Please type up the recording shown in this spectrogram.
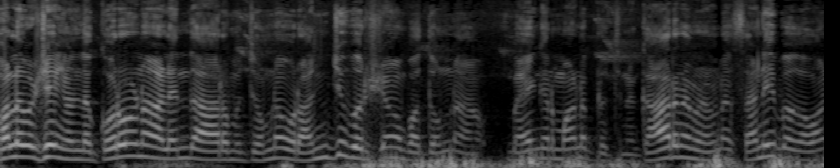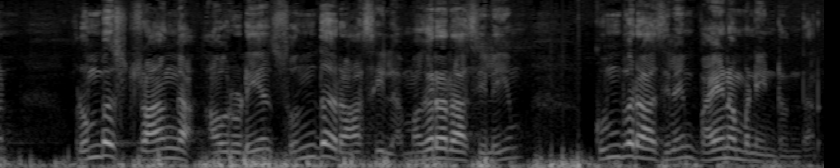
பல விஷயங்கள் இந்த கொரோனாலேருந்து ஆரம்பித்தோம்னா ஒரு அஞ்சு வருஷமாக பார்த்தோம்னா பயங்கரமான பிரச்சனை. காரணம் என்னென்னா சனி பகவான் ரொம்ப ஸ்ட்ராங்காக அவருடைய சொந்த ராசியில் மகர ராசிலையும் கும்ப ராசிலையும் பயணம் பண்ணிட்டு இருந்தார்.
